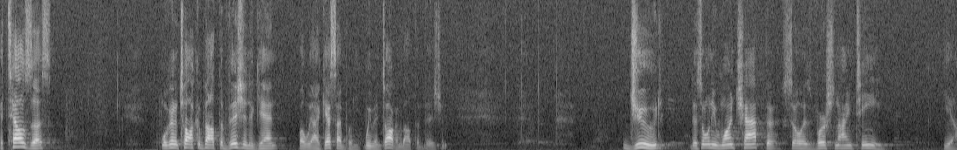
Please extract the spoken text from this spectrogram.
it tells us we're going to talk about the vision again. Well, we, I guess I've been, we've been talking about the vision. Jude, there's only one chapter, so it's verse 19. Yeah.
